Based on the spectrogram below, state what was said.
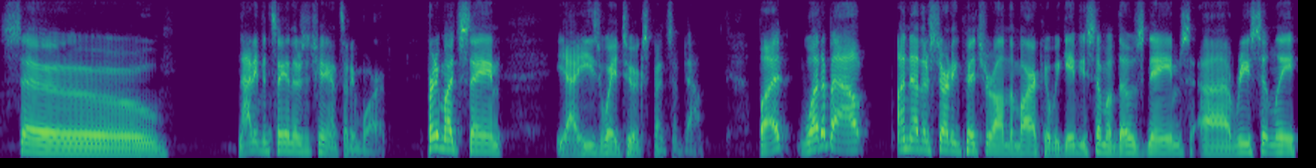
So, not even saying there's a chance anymore. Pretty much saying, yeah, he's way too expensive now. But what about another starting pitcher on the market? We gave you some of those names uh, recently.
